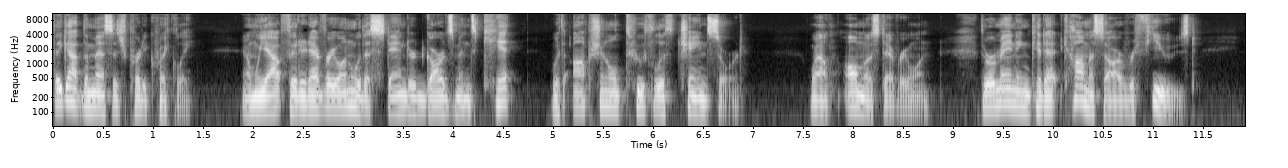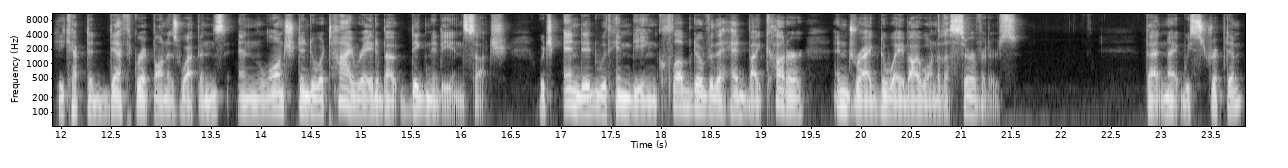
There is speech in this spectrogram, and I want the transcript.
They got the message pretty quickly, and we outfitted everyone with a standard guardsman's kit with optional toothless chainsword. Well, almost everyone. The remaining cadet commissar refused. He kept a death grip on his weapons and launched into a tirade about dignity and such, which ended with him being clubbed over the head by Cutter and dragged away by one of the servitors. That night we stripped him,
